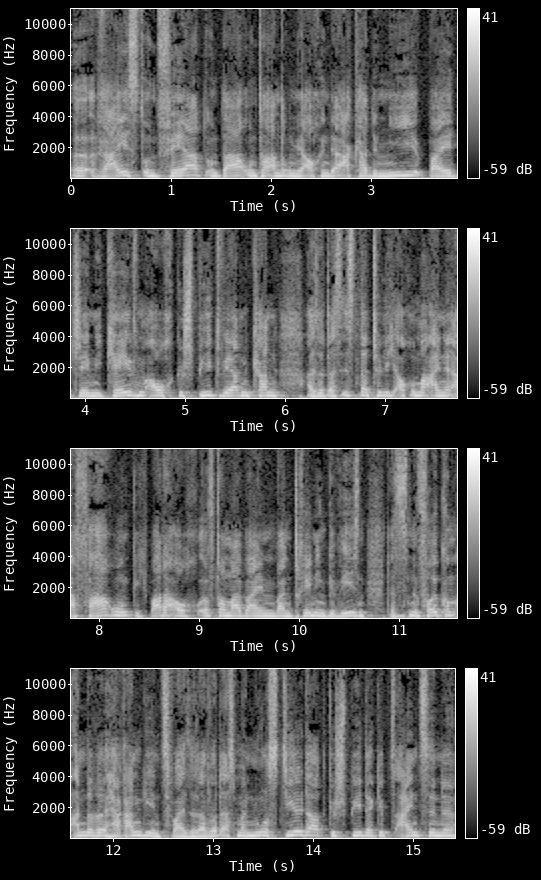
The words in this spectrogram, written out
reist und fährt und da unter anderem ja auch in der Akademie bei Jamie Caven auch gespielt werden kann. Also das ist natürlich auch immer eine Erfahrung. Ich war da auch öfter mal beim, beim Training gewesen. Das ist eine vollkommen andere Herangehensweise. Da wird erstmal nur Steel Dart gespielt, da gibt's einzelne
